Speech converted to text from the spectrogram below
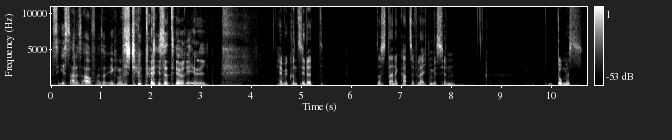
Sie isst alles auf. Also irgendwas stimmt bei dieser Theorie nicht. Have you considered, dass deine Katze vielleicht ein bisschen dumm ist?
